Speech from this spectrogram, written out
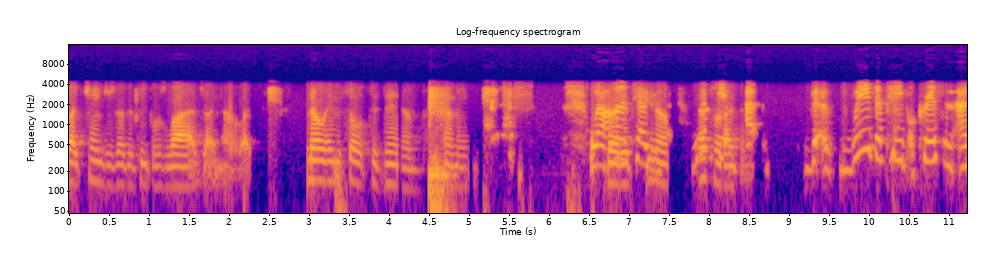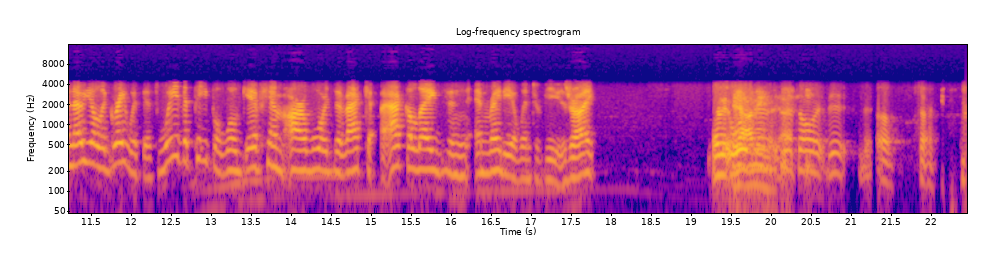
like changes other people's lives i know like no insult to them. I mean, well, I'm going to tell you, you know, that's what I think. I, the, we the people, Chris, and I know you'll agree with this. We the people will give him our awards of acc- accolades and, and radio interviews, right? I mean, yeah, well, I mean that's all it did. Oh, sorry.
